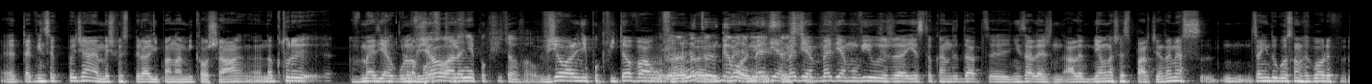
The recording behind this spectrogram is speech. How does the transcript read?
E, Tak więc, jak powiedziałem, myśmy wspierali pana Mikosza, e, no, który w mediach ogólnopolskich... Wziął, ale nie pokwitował. Wziął, ale nie pokwitował. No, no to E, gamonie media, media, media mówiły, że jest to kandydat e, niezależny, ale miał nasze wsparcie. Natomiast m, za niedługo są wybory w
